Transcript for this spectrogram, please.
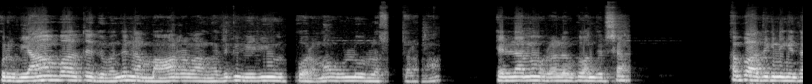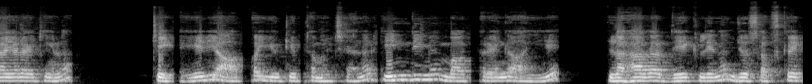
ஒரு வியாபாரத்துக்கு வந்து நம்ம ஆர்டர் வாங்குறதுக்கு வெளியூர் போகிறோமா உள்ளூரில் சுற்றுறோமா எல்லாமே ஓரளவுக்கு வந்துருச்சா அப்போ அதுக்கு நீங்கள் தயாராகிட்டீங்களா ठीक है यदि आपका यूट्यूब तमिल चैनल हिंदी में बात करेंगे आइए लगातार देख लेना जो सब्सक्राइब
